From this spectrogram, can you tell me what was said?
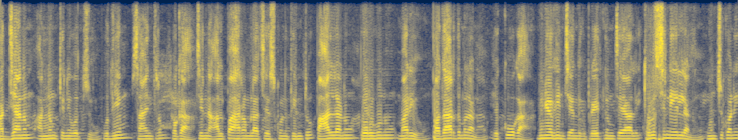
మధ్యాహ్నం అన్నం తినవచ్చు. ఉదయం సాయంత్రం ఒక చిన్న అల్పాహారంలా చేసుకుని తింటూ పాలను పెరుగును మరియు పదార్థములను ఎక్కువగా వినియోగించేందుకు ప్రయత్నం చేయాలి. తులసి నీళ్ళను ఉంచుకొని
